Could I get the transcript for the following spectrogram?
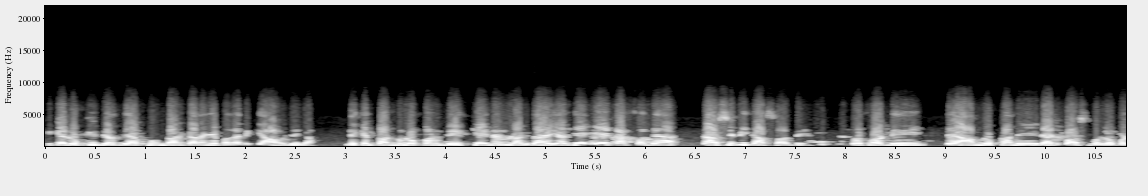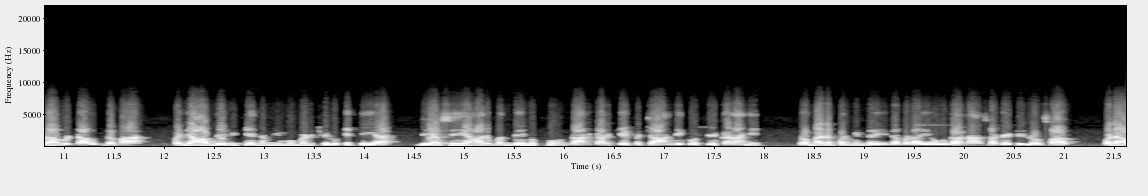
ਕਿਉਂਕਿ ਲੋਕੀ ਡਰਦੇ ਆ, ਖੂਨਦਾਨ ਕਰਾਂਗੇ, ਪਤਾ ਨਹੀਂ ਕੀ ਹੋ ਜਾਏਗਾ। ਲੇਕਿਨ ਤੁਹਾਨੂੰ ਲੋਕਾਂ ਨੂੰ ਦੇਖ ਕੇ ਇਹਨਾਂ ਨੂੰ ਲੱਗਦਾ ਹੈ ਯਾਰ, ਜੇ ਇਹ ਕਰ ਸਕਦੇ ਆ, ਤਾਂ ਅਸੀਂ ਵੀ ਕਰ ਸਕਦੇ ਹਾਂ ਤਾਂ ਤੁਹਾਡੀ ਤੇ ਆਮ ਲੋਕਾਂ ਦੀ ਰੈੱਡ ਕਰਾਸ ਵੱਲੋਂ ਬੜਾ ਵੱਡਾ ਉਦਮ ਆ। ਪੰਜਾਬ ਦੇ ਵਿੱਚ ਇਹ ਨਵੀਂ ਮੂਵਮੈਂਟ ਸ਼ੁਰੂ ਕੀਤੀ ਆ ਵੀ ਅਸੀਂ ਹਰ ਬੰਦੇ ਨੂੰ ਖੂਨਦਾਨ ਕਰਕੇ ਬਚਾਉਣ ਦੀ ਕੋਸ਼ਿਸ਼ ਕਰਾਂਗੇ। ਤਾਂ ਮੈਡਮ ਪਰਮਿੰਦਰ ਜੀ ਦਾ ਬੜਾ ਯੋਗਦਾਨ ਆ, ਸਾਡੇ ਢਿੱਲੋਂ ਸਾਹਿਬ ਬੜਾ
